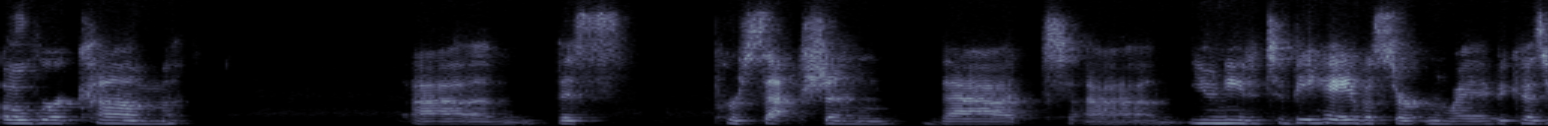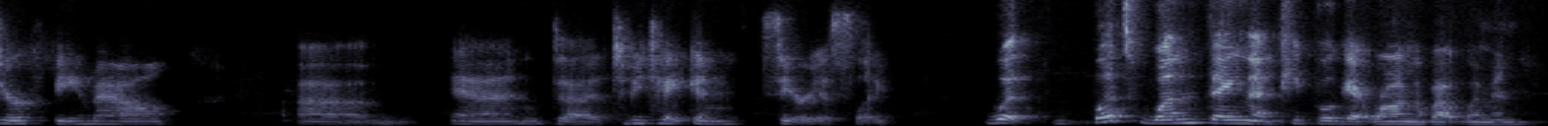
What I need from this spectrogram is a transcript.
overcome um, this perception that um, you needed to behave a certain way because you're female um, and uh, to be taken seriously. What what's one thing that people get wrong about women?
